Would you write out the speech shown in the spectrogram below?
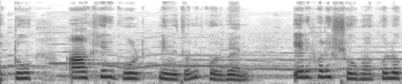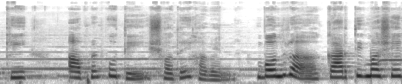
একটু আখের গুড় নিবেদন করবেন। এর ফলে সৌভাগ্যলক্ষ্মী আপনার প্রতি সদয় হবেন। বন্ধুরা, কার্তিক মাসের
